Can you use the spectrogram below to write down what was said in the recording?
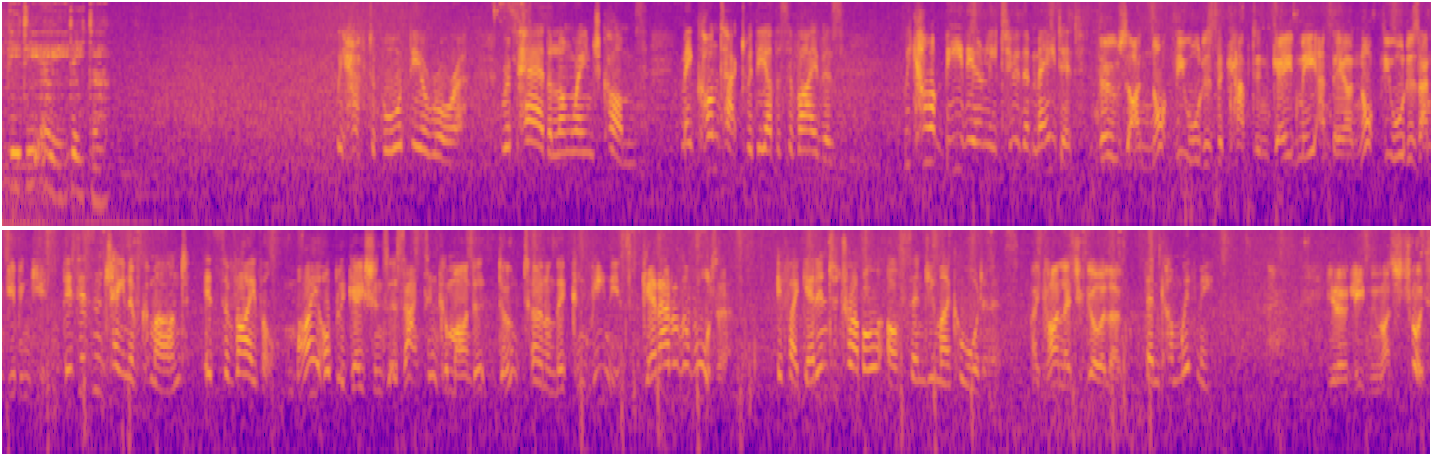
PDA data. We have to board the Aurora, repair the long-range comms, make contact with the other survivors. We can't be the only two that made it. Those are not the orders the captain gave me, and they are not the orders I'm giving you. This isn't chain of command, it's survival. My obligations as acting commander don't turn on their convenience. Get out of the water. If I get into trouble, I'll send you my coordinates. I can't let you go alone. Then come with me. You don't leave me much choice.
